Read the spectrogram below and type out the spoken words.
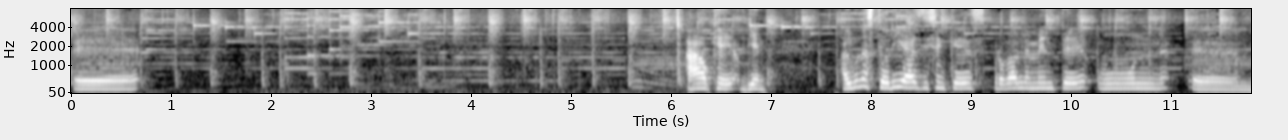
eh, ah, ok, bien. Algunas teorías dicen que es probablemente un, em,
